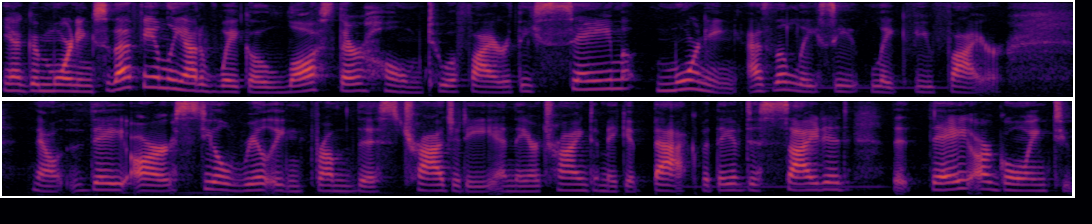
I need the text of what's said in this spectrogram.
Yeah, good morning. So that family out of Waco lost their home to a fire the same morning as the Lacy Lakeview fire. Now, they are still reeling from this tragedy and they are trying to make it back, but they have decided that they are going to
